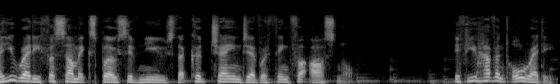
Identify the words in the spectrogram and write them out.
Are you ready for some explosive news that could change everything for Arsenal? If you haven't already,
